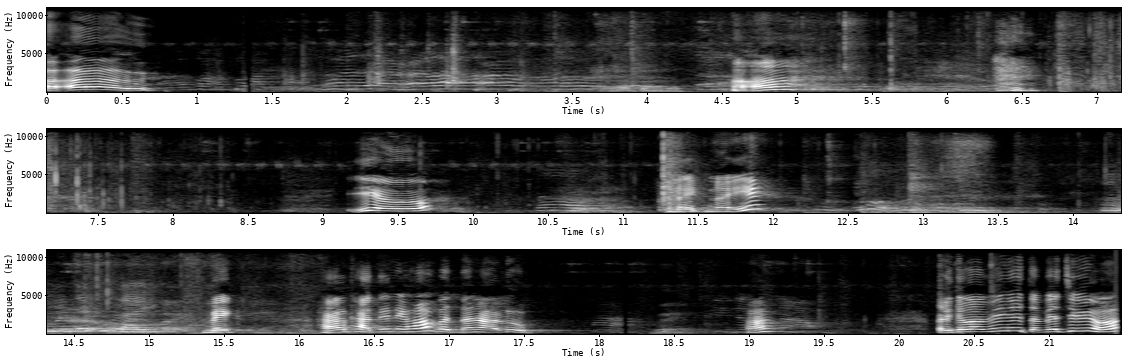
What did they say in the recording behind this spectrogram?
આડી હા Ew. લાઈટ નહીં મેક હાલ ખાતે નહીં હા બધાને આલુ હા અડકે ભાભી તબિયત કેવી હો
